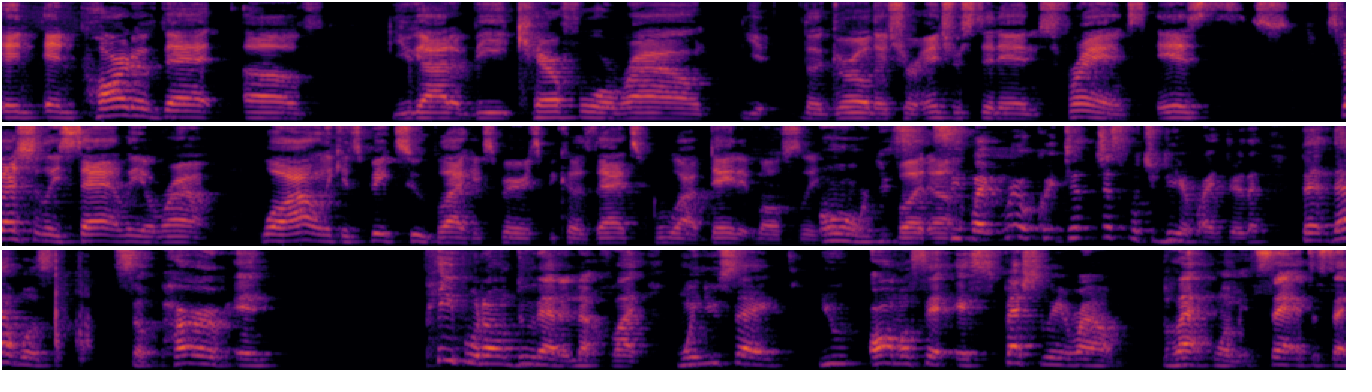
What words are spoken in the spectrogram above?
and and part of that of you got to be careful around the girl that you're interested in's friends is especially sadly around well i only can speak to black experience because that's who i've dated mostly Oh, you But, uh, see, wait, real quick, just just what you did right there. That that that was superb, and people don't do that enough. Like when you say you almost said, especially around black women. Sad to say,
